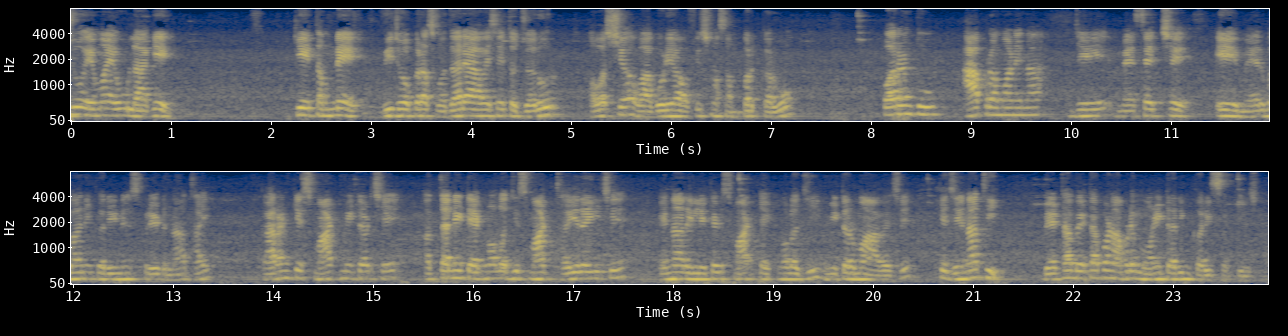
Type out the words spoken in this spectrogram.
જો એમાં એવું લાગે કે તમને વીજ વપરાશ વધારે આવે છે તો જરૂર અવશ્ય વાઘોડિયા ઓફિસનો સંપર્ક કરવો. પરંતુ આ પ્રમાણેના જે મેસેજ છે એ મહેરબાની કરીને સ્પ્રેડ ના થાય. કારણ કે સ્માર્ટ મીટર છે, અત્યારની ટેકનોલોજી સ્માર્ટ થઈ રહી છે. એના રિલેટેડ સ્માર્ટ ટેકનોલોજી મીટરમાં આવે છે કે જેનાથી બેઠા બેઠા પણ આપણે મોનિટરિંગ કરી શકીએ છીએ.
